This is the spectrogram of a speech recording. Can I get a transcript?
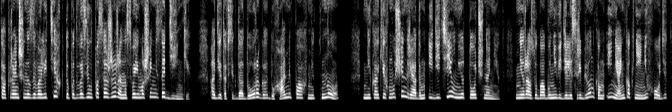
Так раньше называли тех, кто подвозил пассажира на своей машине за деньги. Одета всегда дорого, духами пахнет, но никаких мужчин рядом и детей у нее точно нет. Ни разу бабу не видели с ребенком, и нянька к ней не ходит.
